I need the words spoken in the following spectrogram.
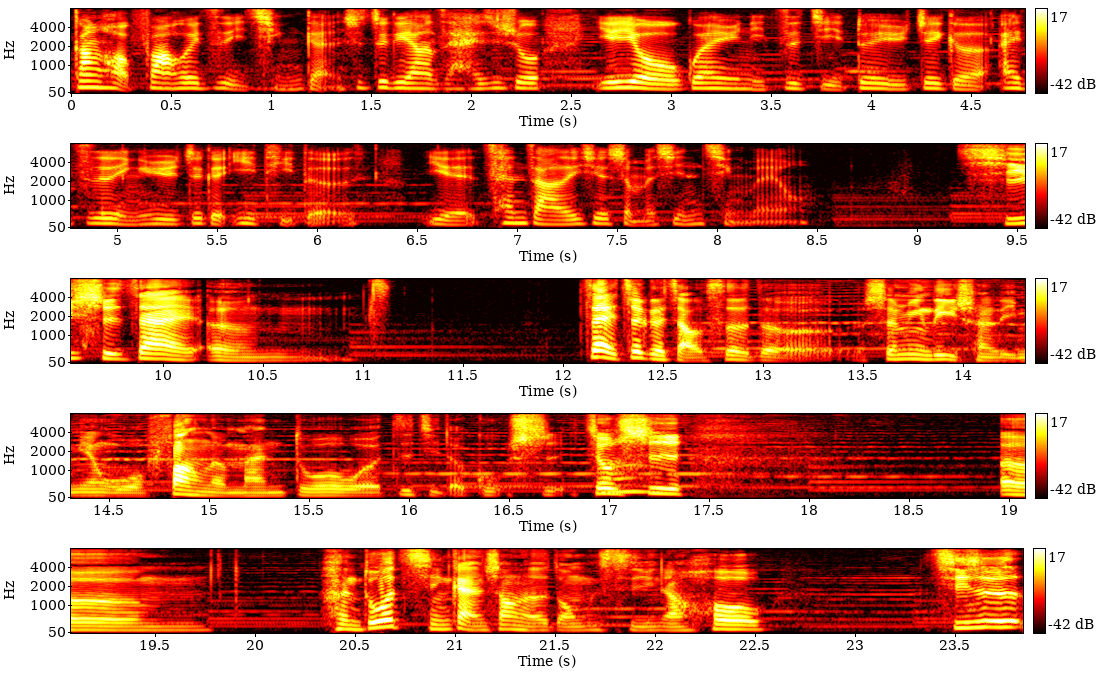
刚好发挥自己情感是这个样子，还是说也有关于你自己对于这个艾滋领域这个议题的也掺杂了一些什么心情没有？其实在，在嗯。在这个角色的生命历程里面，我放了蛮多我自己的故事，就是，嗯、呃，很多情感上的东西。然后，其实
